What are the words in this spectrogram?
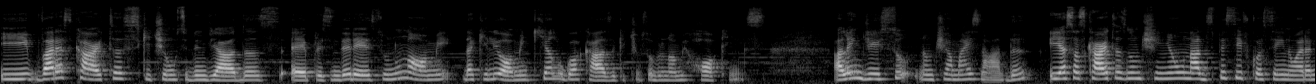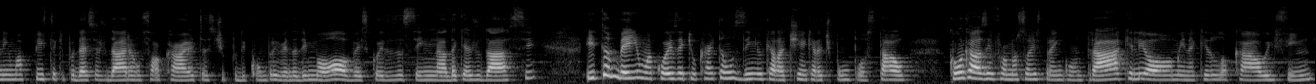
e várias cartas que tinham sido enviadas é, para esse endereço no nome daquele homem que alugou a casa, que tinha o sobrenome Hawkins. Além disso, não tinha mais nada. E essas cartas não tinham nada específico, assim, não era nenhuma pista que pudesse ajudar, eram só cartas tipo de compra e venda de imóveis, coisas assim, nada que ajudasse. E também uma coisa que o cartãozinho que ela tinha, que era tipo um postal, com aquelas informações para encontrar aquele homem naquele local, enfim,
